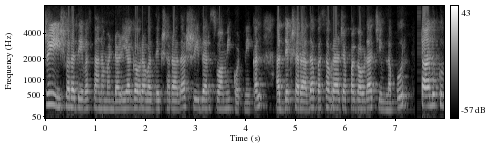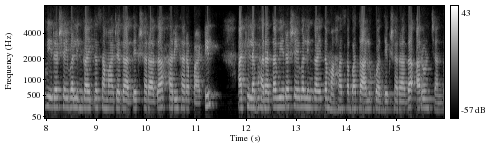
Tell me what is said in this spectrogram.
ಶ್ರೀ ಈಶ್ವರ ದೇವಸ್ಥಾನ ಮಂಡಳಿಯ ಗೌರವಾಧ್ಯಕ್ಷರಾದ ಶ್ರೀಧರ್ ಸ್ವಾಮಿ ಕೊಟ್ನಿಕಲ್, ಅಧ್ಯಕ್ಷರಾದ ಬಸವರಾಜಪ್ಪ ಗೌಡ ಚಿಮ್ಲಪುರ್, ತಾಲೂಕು ವೀರಶೈವ ಲಿಂಗಾಯತ ಸಮಾಜದ ಅಧ್ಯಕ್ಷರಾದ ಹರಿಹರ ಪಾಟೀಲ್, ಅಖಿಲ ಭಾರತ ವೀರಶೈವ ಲಿಂಗಾಯತ ಮಹಾಸಭಾ ತಾಲೂಕು ಅಧ್ಯಕ್ಷರಾದ ಅರುಣ್ ಚಂದ,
